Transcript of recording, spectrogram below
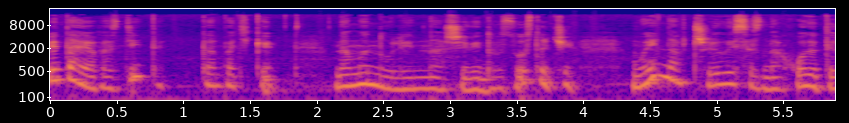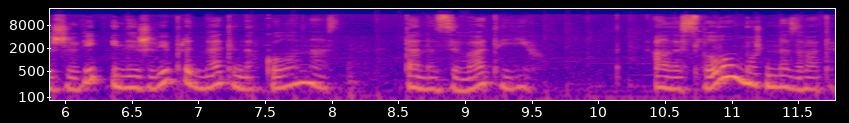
Вітаю вас, діти та батьки! На минулій нашій відеозустрічі ми навчилися знаходити живі і неживі предмети навколо нас та називати їх. Але словом можна назвати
